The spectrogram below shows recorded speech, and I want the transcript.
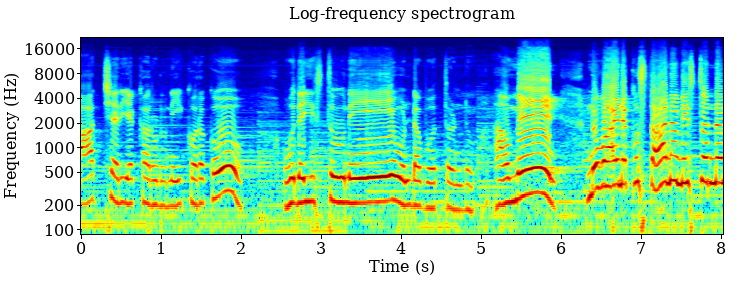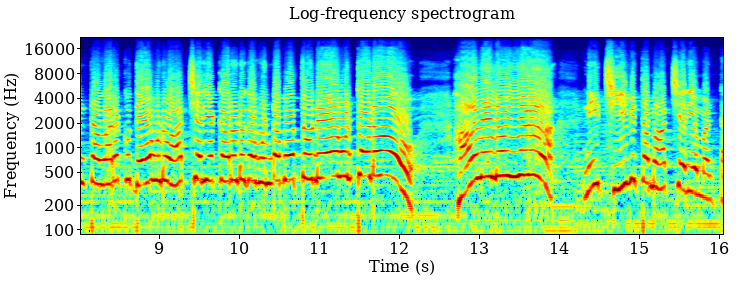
ఆశ్చర్యకరుడు నీ కొరకు ఉదయిస్తూనే ఉండబోతుండు. ఆమెన్. నువ్వు ఆయనకు స్థానం ఇస్తున్నంత వరకు దేవుడు ఆశ్చర్యకరుడుగా ఉండబోతూనే ఉంటాడు. హాలెలూయా నీ జీవితం ఆశ్చర్యం అంట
